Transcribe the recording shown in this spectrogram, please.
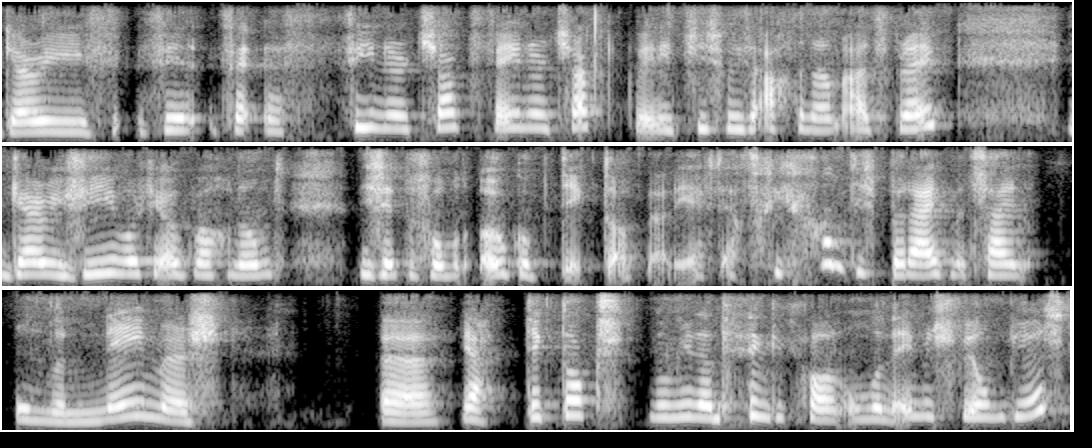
Gary Vaynerchuk, Vaynerchuk, ik weet niet precies hoe je zijn achternaam uitspreekt. Gary Vee wordt hij ook wel genoemd. Die zit bijvoorbeeld ook op TikTok. Nou, die heeft echt gigantisch bereik met zijn ondernemers. Uh, ja, TikToks noem je dat denk ik gewoon ondernemersfilmpjes.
